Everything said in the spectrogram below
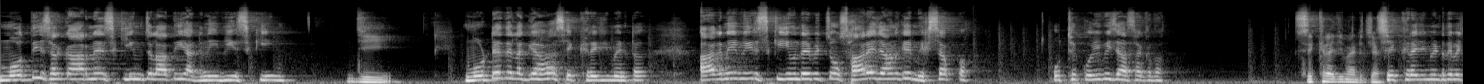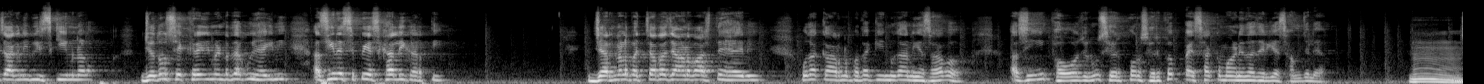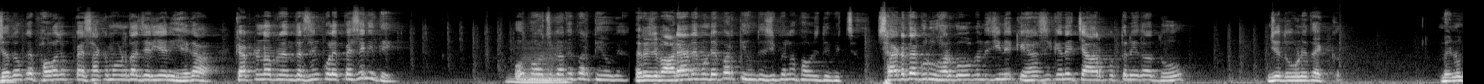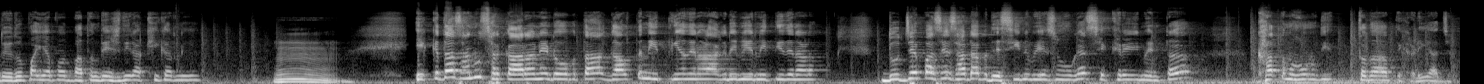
ਮੋਦੀ ਸਰਕਾਰ ਨੇ scheme ਚਲਾਤੀ Agniveer scheme. ਜੀ। ਮੋਢੇ ਤੇ ਲੱਗਿਆ ਹੋਇਆ ਸਿੱਖ ਰੈਜੀਮੈਂਟ। ਅਗਨੀਵੀਰ ਸਕੀਮ ਦੇ ਵਿੱਚੋਂ ਸਾਰੇ ਜਾਣਗੇ ਮਿਕਸ ਅਪ ਉੱਥੇ ਕੋਈ ਵੀ ਜਾ ਸਕਦਾ। ਸਿੱਖ ਰੈਜੀਮੈਂਟ ਚ। ਸਿੱਖ ਰੈਜੀਮੈਂਟ ਦੇ ਵਿੱਚ ਅਗਨੀਵੀਰ ਸਕੀਮ ਨਾਲ। ਜਦੋਂ ਸਿੱਖ ਰੈਜੀਮੈਂਟ ਦਾ ਕੋਈ ਹੈ ਹੀ ਨਹੀਂ ਅਸੀਂ ਨੇ ਸਪੇਸ ਖਾਲੀ ਕਰਤੀ। ਜਰਨਲ ਬੱਚਾ ਤਾਂ ਜਾਣ ਵਾਸਤੇ ਹੈ ਨਹੀਂ। ਉਹਦਾ ਕਾਰਨ ਪਤਾ ਕੀ ਮਗਾਨੀਆ ਸਾਹਿਬ? ਅਸੀਂ ਫੌਜ ਨੂੰ ਸਿਰਫ ਔਰ ਸਿਰਫ ਪੈਸਾ ਕਮਾਉਣ ਦਾ ਜ਼ਰੀਆ ਸਮਝ ਲਿਆ। ਹੂੰ ਜਦੋਂ ਕਿ ਫੌਜ ਪੈਸਾ ਕਮਾਉਣ ਦਾ ਜ਼ਰੀਆ ਨਹੀਂ ਹੈਗਾ ਕੈਪਟਨ ਅਮਰਿੰਦਰ ਸਿੰਘ ਕੋਲੇ ਪੈਸੇ ਨਹੀਂ ਤੇ। ਉਹ ਫੌਜ ਕਾਤੇ ਭਰਤੀ ਹੋ ਗਿਆ? ਰਜਵਾੜਿਆਂ ਦੇ ਮੁੰਡੇ ਭਰਤੀ ਹੁੰਦੇ ਸੀ ਪਹਿਲਾਂ ਫੌਜ ਦੇ ਵਿੱਚ। ਸਾਡੇ ਤਾਂ ਗੁਰੂ ਹਰਗੋਬਿੰਦ ਜੀ ਨੇ ਕਿਹਾ ਸੀ ਕਹਿੰਦੇ ਚਾਰ ਪੁੱਤ ਨੇ ਤਾਂ ਦੋ ਜੇ ਦੋ ਨੇ ਤਾਂ ਇੱਕ। ਮੈਨੂੰ ਦੇ ਦਿਓ ਭਾਈ ਆਪਾਂ ਵਤਨ ਦੇਸ਼ ਦੀ ਰਾਖੀ ਕਰਨੀ ਹੈ। ਹੂੰ। ਇੱਕ ਤਾਂ ਸਾਨੂੰ ਸਰਕਾਰਾਂ ਨੇ ਡੋਬਤਾ ਗਲਤ ਨੀਤੀਆਂ ਦੇ ਨਾਲ ਅਗਨੀਵੀਰ ਨੀਤੀ ਦੇ ਨਾਲ। ਦੂਜੇ ਪਾਸੇ ਸਾਡਾ ਵਿਦੇਸ਼ੀ ਨਿਵੇਸ਼ ਹੋ ਗਿਆ ਸਿੱਖ ਰੈਜੀਮੈਂਟ ਖਤਮ ਹੋਣ ਦੀ ਤਦਾਦ ਤੇ ਖੜੀ ਅੱਜ।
